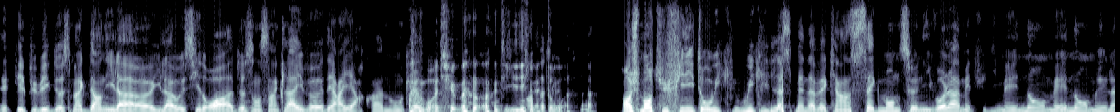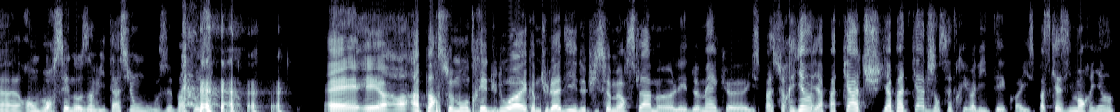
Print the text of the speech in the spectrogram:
Et puis le public de SmackDown, il a, euh, il a aussi droit à 205 live derrière. Quoi. Donc, Franchement, tu finis ton weekly de la semaine avec un segment de ce niveau-là, mais tu dis, mais non, mais non, mais là, rembourser nos invitations, c'est pas possible. et, à, part se montrer du doigt, et comme tu l'as dit, depuis SummerSlam, les deux mecs, il se passe rien, il n'y a pas de catch, il n'y a pas de catch dans cette rivalité, quoi. il se passe quasiment rien.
